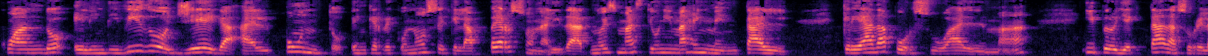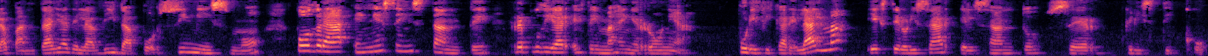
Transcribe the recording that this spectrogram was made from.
cuando el individuo llega al punto en que reconoce que la personalidad no es más que una imagen mental creada por su alma y proyectada sobre la pantalla de la vida por sí mismo, podrá en ese instante repudiar esta imagen errónea purificar el alma y exteriorizar el santo ser crístico.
